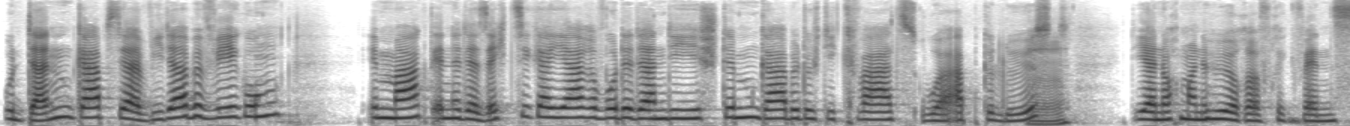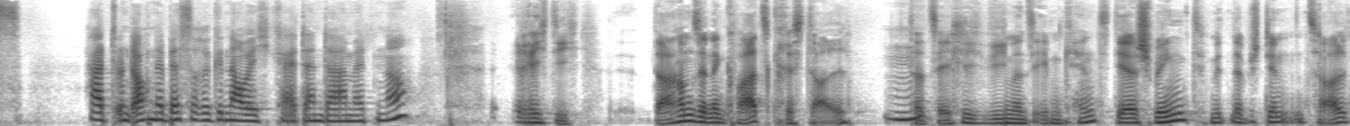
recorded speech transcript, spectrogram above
Und dann gab es ja wieder Bewegung im Markt. Ende der 60er Jahre wurde dann die Stimmgabel durch die Quarzuhr abgelöst, mhm. die ja nochmal eine höhere Frequenz hat und auch eine bessere Genauigkeit dann damit, ne? Richtig. Da haben sie einen Quarzkristall, mhm. tatsächlich, wie man es eben kennt, der schwingt mit einer bestimmten Zahl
